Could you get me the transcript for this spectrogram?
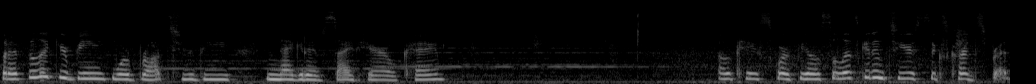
but I feel like you're being more brought to the negative side here. Okay. Okay, Scorpio, so let's get into your six card spread.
